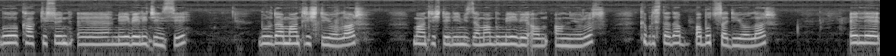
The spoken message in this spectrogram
bu kaktüsün e, meyveli cinsi. Burada mantriş diyorlar. Mantriş dediğimiz zaman bu meyveyi anlıyoruz. Kıbrıs'ta da babutsa diyorlar. Elle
